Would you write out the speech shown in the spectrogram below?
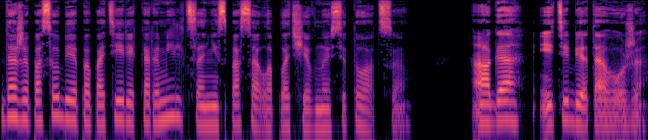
Даже пособие по потере кормильца не спасало плачевную ситуацию. «Ага, и тебе того же»,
